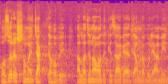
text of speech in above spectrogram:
ফজরের সময় জাগতে হবে। আল্লাহ যেন আমাদেরকে জাগায় দেয়। আমরা বলি আমিন।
